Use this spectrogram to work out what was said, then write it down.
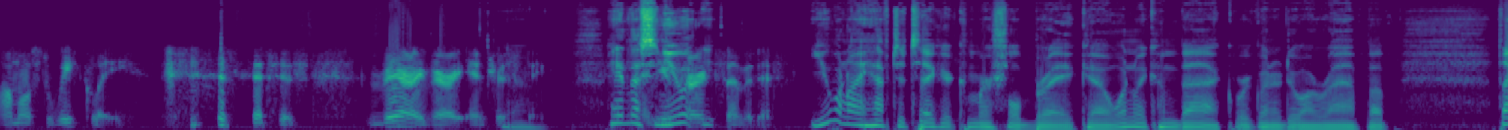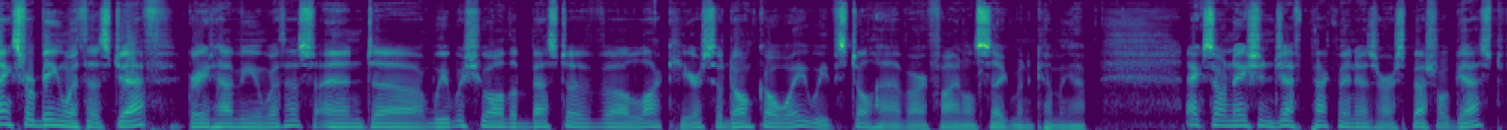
almost weekly. that is very, very interesting. Hey, listen, you've you some of this. you and I have to take a commercial break. Uh, when we come back, we're going to do our wrap up. Thanks for being with us, Jeff. Great having you with us, and uh, we wish you all the best of uh, luck here. So don't go away. We still have our final segment coming up. X Zone Nation Jeff Peckman is our special guest.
